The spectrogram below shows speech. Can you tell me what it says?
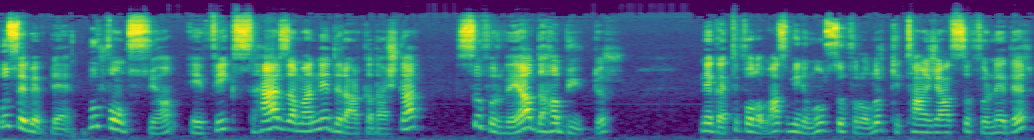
Bu sebeple bu fonksiyon fx her zaman nedir arkadaşlar? 0 veya daha büyüktür. Negatif olamaz. Minimum 0 olur ki tanjant 0 nedir?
